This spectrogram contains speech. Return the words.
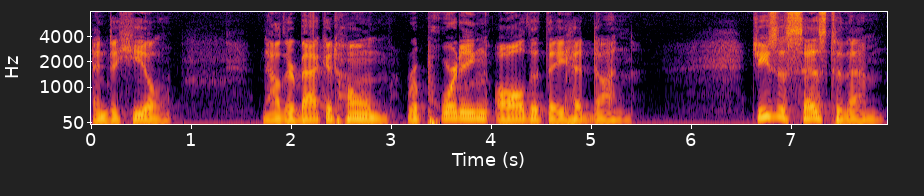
and to heal. Now they're back at home, reporting all that they had done. Jesus says to them,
